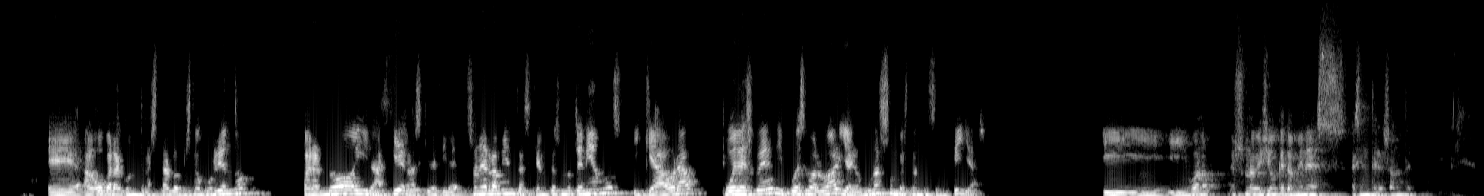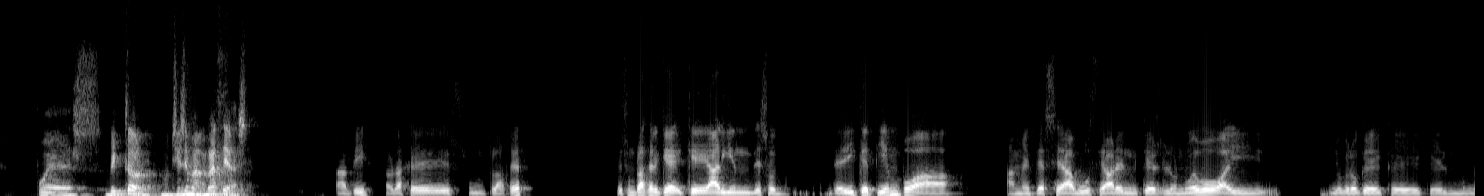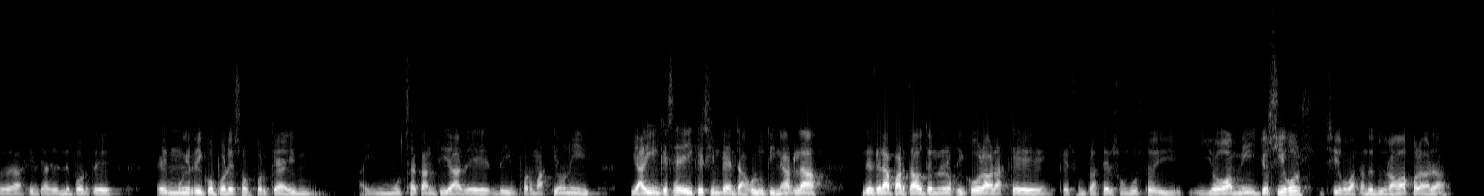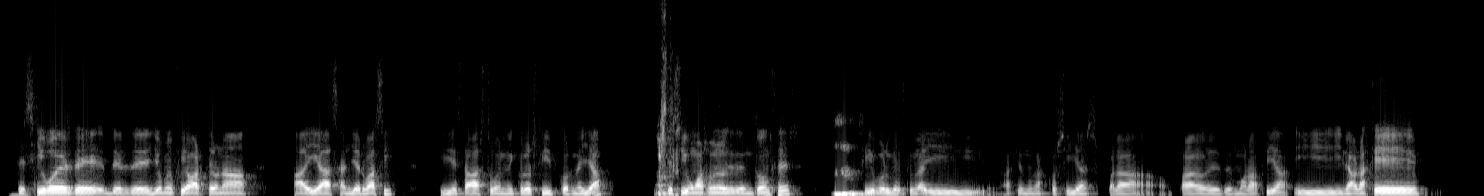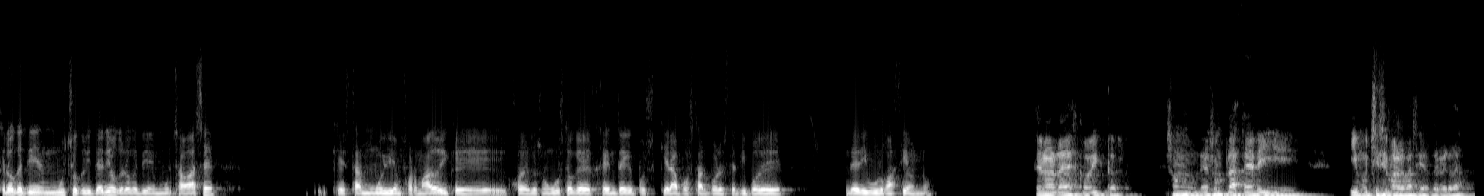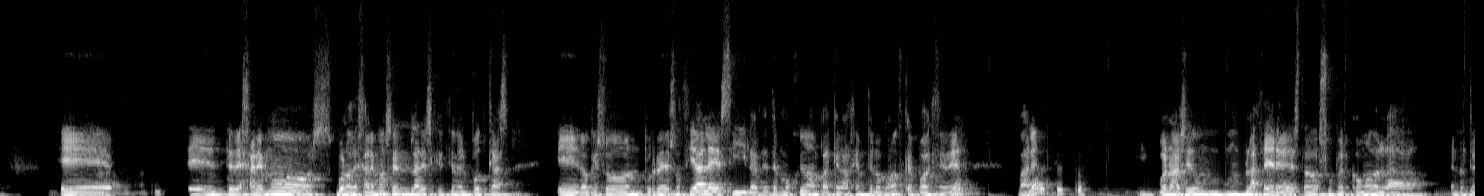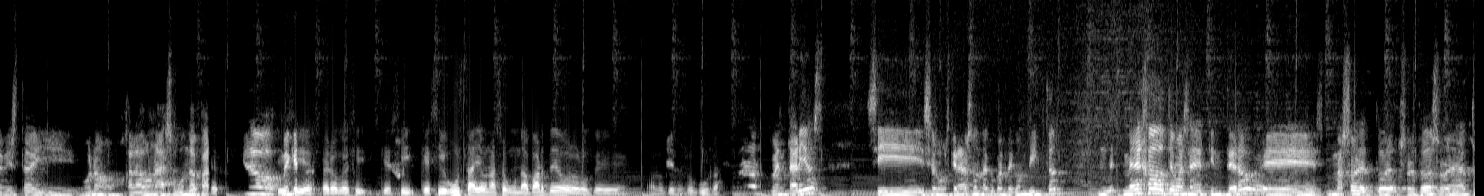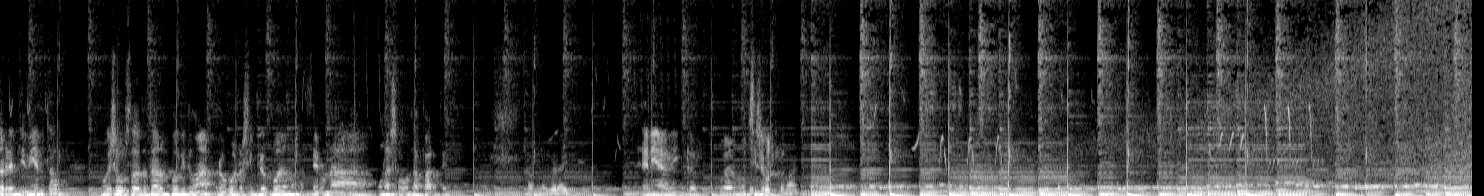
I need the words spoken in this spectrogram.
eh, algo para contrastar lo que está ocurriendo, para no ir a ciegas. Quiero decir, son herramientas que antes no teníamos y que ahora puedes ver y puedes evaluar y algunas son bastante sencillas. Y, bueno, es una visión que también es, es interesante. Pues, Víctor, muchísimas gracias. A ti, la verdad es que es un placer. Es un placer que, alguien de eso dedique tiempo a, a, meterse a bucear en qué es lo nuevo. Hay, yo creo que, el mundo de las ciencias del deporte es muy rico por eso, porque hay, hay mucha cantidad de, información y, alguien que se dedique simplemente a aglutinarla desde el apartado tecnológico, la verdad es que, es un placer, es un gusto y, yo a mí, yo sigo, sigo bastante tu trabajo, la verdad. Te sigo desde, desde yo me fui a Barcelona ahí a San Gervasi y estabas tú en el CrossFit Cornellá. Y te sigo más o menos desde entonces Sí, porque estuve ahí haciendo unas cosillas para, para demografía y, la verdad es que creo que tienen mucho criterio, creo que tienen mucha base, que están muy bien formados y que, joder, que es un gusto que gente pues, quiera apostar por este tipo de, divulgación, ¿no? Te lo agradezco, Víctor. Es un, es un placer y, muchísimas gracias, de verdad. Eh, eh, te dejaremos, bueno, dejaremos en la descripción del podcast eh, lo que son tus redes sociales y las de Thermohuman para que la gente lo conozca y pueda acceder, ¿vale? Perfecto. Y bueno, ha sido un, placer, ¿eh? he estado súper cómodo en la, entrevista y bueno, ojalá una segunda parte. sí, sí, espero que sí, que sí, que si gusta haya una segunda parte o lo que, o lo que se os ocurra. En los comentarios si, si os gustaría una segunda parte con Víctor. Me he dejado temas en el tintero, eh, más sobre, todo, sobre todo sobre el alto rendimiento. Me hubiese gustado tratar un poquito más, pero bueno, siempre podemos hacer una, una segunda parte. Cuando queráis. Genial, Víctor. Pues muchísimas gracias.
